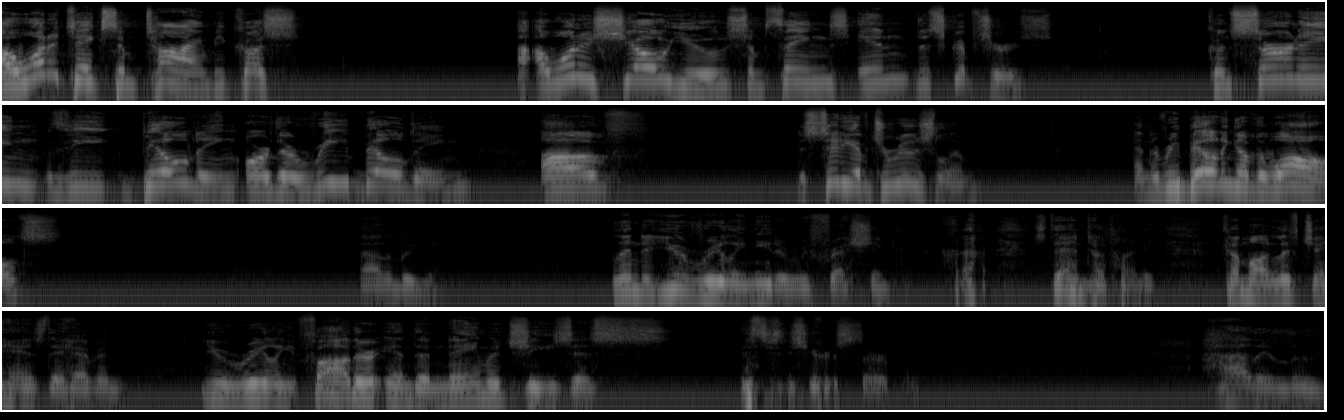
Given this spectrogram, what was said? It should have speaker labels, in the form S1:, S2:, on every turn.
S1: I want to take some time because I, want to show you some things in the scriptures concerning the building or the rebuilding of the city of Jerusalem and the rebuilding of the walls. Hallelujah. Linda, you really need a refreshing. Stand up, honey. Come on, lift your hands to heaven. You really, Father, in the name of Jesus, this is your servant. Hallelujah.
